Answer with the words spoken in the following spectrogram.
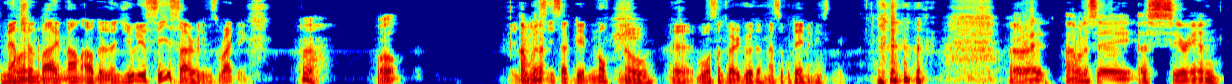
Mentioned by none other than Julius Caesar in his writing. Huh. Well, Julius gonna- Caesar did not know, uh, wasn't very good at Mesopotamian history. all right. I'm going to say Assyrian.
